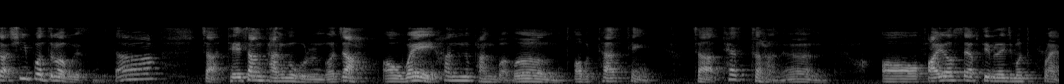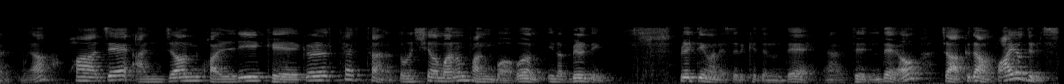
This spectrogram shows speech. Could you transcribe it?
자, 16번 들어가 보겠습니다. 자, 대상 다른 거 고르는 거죠. A way 하는 방법은 of testing. 자, 테스트하는 어, fire safety management plan 뭐야? 화재 안전 관리 계획을 테스트하는 또는 시험하는 방법은 in a building. 빌딩 안에서 이렇게 되는데 아, 되는데요. 자, 그다음 fire drills.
